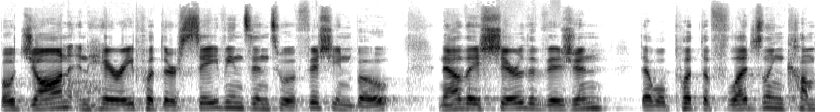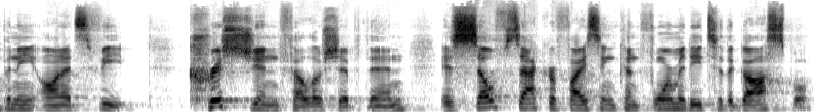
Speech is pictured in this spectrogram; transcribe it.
Both John and Harry put their savings into a fishing boat. Now they share the vision that will put the fledgling company on its feet. Christian fellowship, then, is self sacrificing conformity to the gospel.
